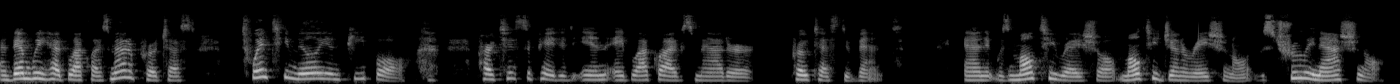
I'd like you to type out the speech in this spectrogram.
And then we had Black Lives Matter protests. 20 million people participated in a Black Lives Matter protest event. And it was multiracial, multi generational, it was truly national.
